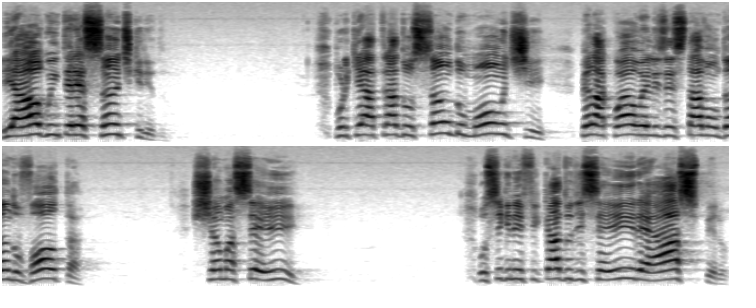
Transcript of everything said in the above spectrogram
E há algo interessante, querido, porque a tradução do monte pela qual eles estavam dando volta chama Seir. O significado de Seir é áspero.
